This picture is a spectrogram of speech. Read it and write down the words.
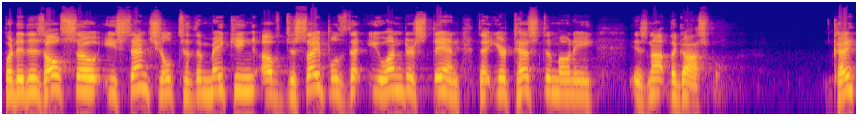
but it is also essential to the making of disciples that you understand that your testimony is not the gospel. Okay?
